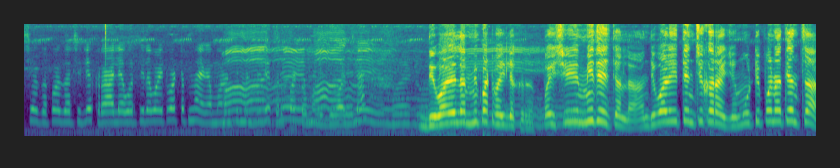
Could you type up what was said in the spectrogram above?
शेजा पाजारची लेकरं आल्यावर तिला वाईट वाटत नाही का? म्हणून ती म्हणजे लेकरं पाठव म्हणजे दिवाळीला. दिवाळीला मी पाठवायची लेकरं. पैसे मी द्यायचे त्यांना. आणि दिवाळी त्यांची करायची. मोठीपणा त्यांचा.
